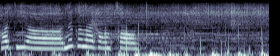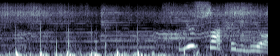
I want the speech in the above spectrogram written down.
Hadi ya ne kadar hantal. 100 saatte gidiyor.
